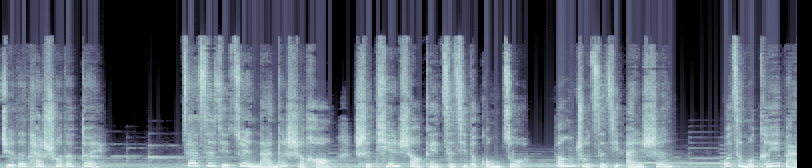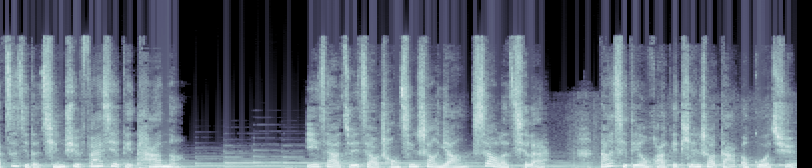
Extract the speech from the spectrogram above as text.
觉得他说的对，在自己最难的时候，是天少给自己的工作，帮助自己安身。我怎么可以把自己的情绪发泄给他呢？伊夏嘴角重新上扬，笑了起来，拿起电话给天少打了过去。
